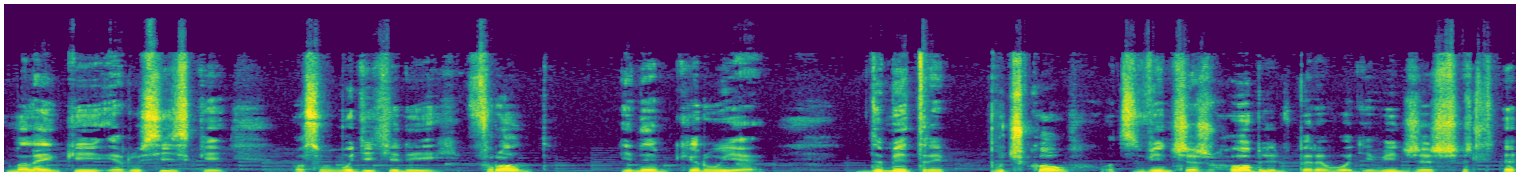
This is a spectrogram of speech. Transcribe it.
маленький російський освободительний фронт і ним керує Дмитрий Пучков, от він же ж Гоблін в переводі, він же ж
